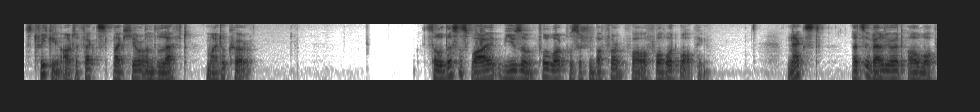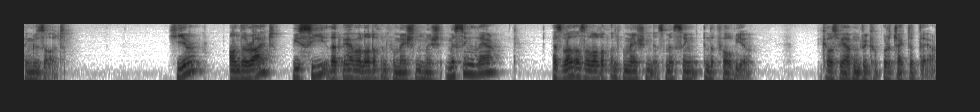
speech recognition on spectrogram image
streaking artifacts like here on the left might occur. So this is why we use a full warp position buffer for our forward warping. Next, let's evaluate our warping result. Here, on the right, we see that we have a lot of information missing there, as well as a lot of information is missing in the fovea, because we haven't projected there.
